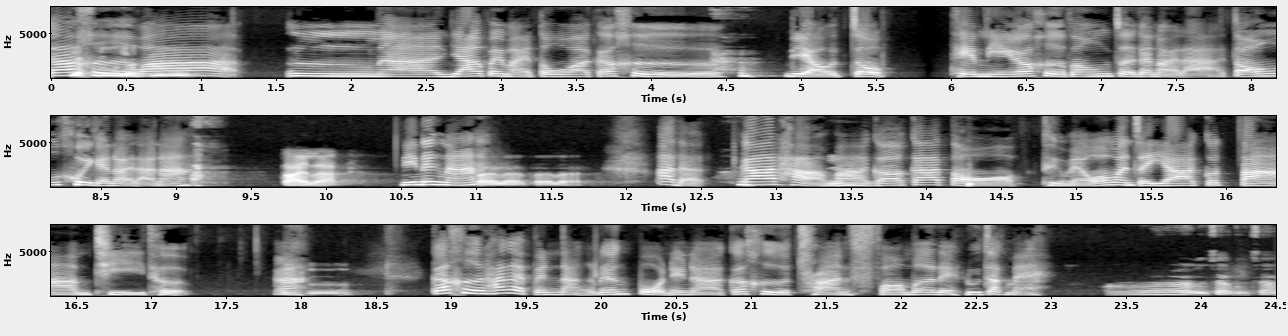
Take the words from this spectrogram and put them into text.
ก็อยากคืรู้ออยากว่ารู้อืมอ่ายากไปหมายตัวก็คือ เดี๋ยวจบ เทปนี้ก็คือต้องเจอกันหน่อยละ ต้องคุยกันหน่อยละนะ ตายละนิดนึงนะ ตายละตายละอาจจะกล้าถามมาอืมก็กล้าตอบ ถึงแม้ว่ามันจะยากก็ตามทีเถอะ อะอือหือก็คือถ้าเกิดเป็นหนังเรื่องโปรดเนี่ยนะ ก็คือ Transformer เลยรู้จักไหม อ่ารู้จักรู้จัก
